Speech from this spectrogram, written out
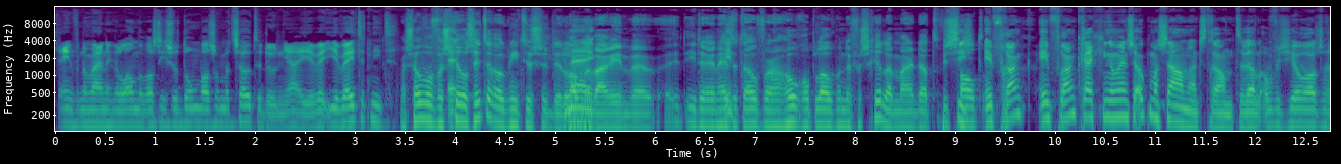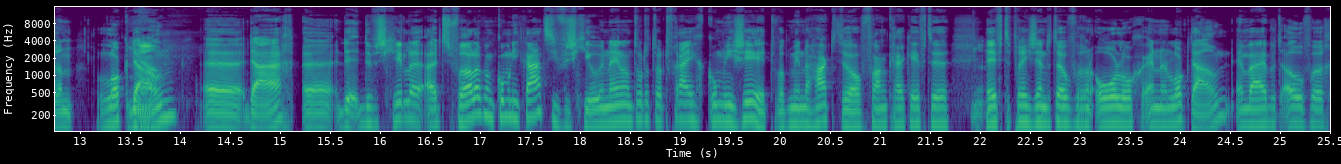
een van de weinige landen was die zo dom was om het zo te doen. Ja, je, weet- je weet het niet. Maar zoveel verschil zit er ook niet tussen de landen Nee. waarin we... Iedereen heeft In- het over hoogoplopende verschillen, maar dat Precies. valt... In, Frank in Frankrijk gingen mensen ook massaal naar het strand. Terwijl officieel was er een lockdown eh, daar. Eh, de, de verschillen, het is vooral ook een communicatieverschil. In Nederland wordt het wat vrij gecommuniceerd. Wat minder hard. Terwijl Frankrijk heeft de, Ja. heeft de president het over een oorlog en een lockdown. En wij hebben het over...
